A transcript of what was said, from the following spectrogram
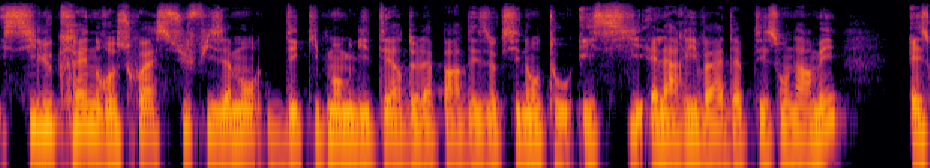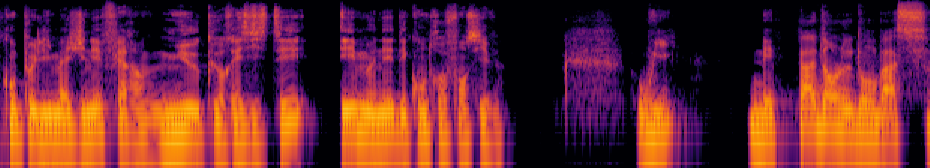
si l'Ukraine reçoit suffisamment d'équipements militaires de la part des Occidentaux et si elle arrive à adapter son armée, est-ce qu'on peut l'imaginer faire mieux que résister et mener des contre-offensives? Oui, mais pas dans le Donbass.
